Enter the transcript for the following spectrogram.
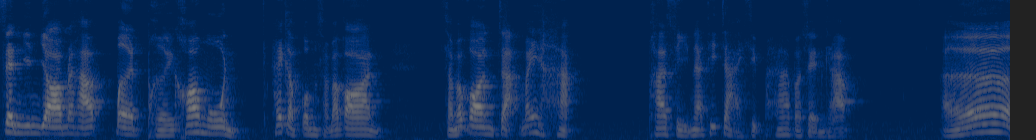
เซ็นยินยอมนะครับ เปิดเผยข้อมูลให้กับกรมสรรพากรสรรพากรจะไม่หักภาษีหน้าที่จ่าย 15%ครับ เออ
